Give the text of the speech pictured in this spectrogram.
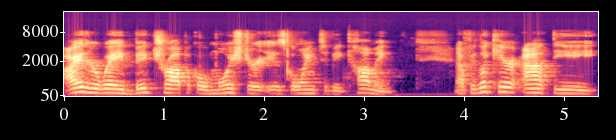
Either way, big tropical moisture is going to be coming. Now, if we look here at the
